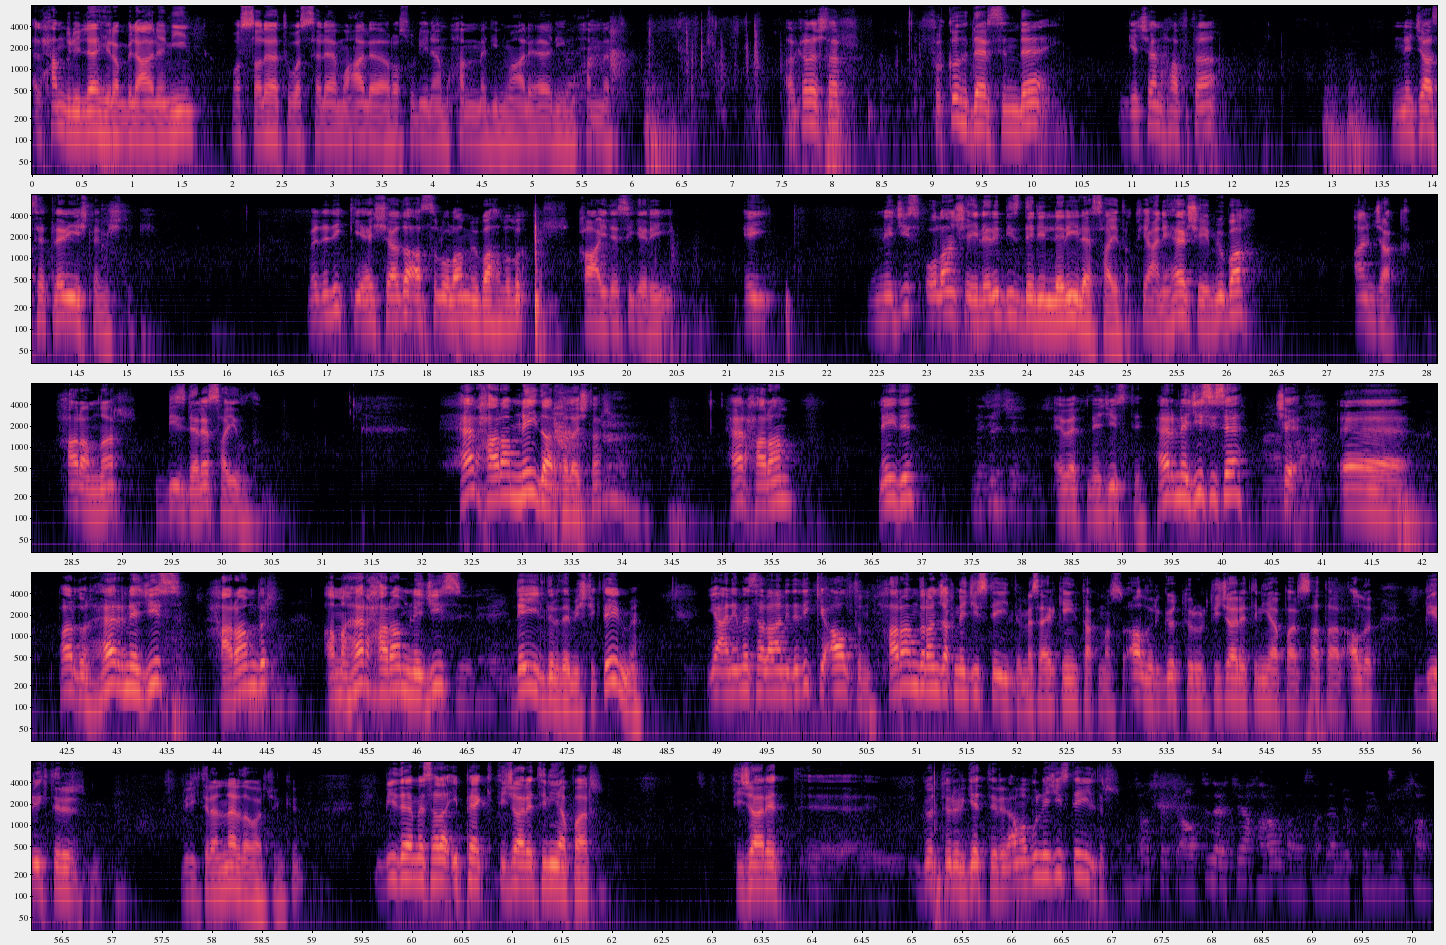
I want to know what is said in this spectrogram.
Elhamdülillahi Rabbil alemin. Ve salatu ve selamu ala Resulina Muhammedin ve ala Ali Muhammed. Arkadaşlar fıkıh dersinde geçen hafta necasetleri işlemiştik. Ve dedik ki eşyada asıl olan mübahlılıktır. Kaidesi gereği. Ey necis olan şeyleri biz delilleriyle saydık. Yani her şey mübah ancak haramlar bizlere sayıldı. Her haram neydi arkadaşlar? Her haram neydi? Evet necisti. Her necis ise şey, eee, pardon her necis haramdır ama her haram necis değildir demiştik değil mi? Yani mesela hani dedik ki altın haramdır ancak necis değildir. Mesela erkeğin takması alır götürür ticaretini yapar satar alır biriktirir. Biriktirenler de var çünkü. Bir de mesela ipek ticaretini yapar. Ticaret e, götürür getirir ama bu necis değildir. Hocam peki altın erkeğe haram da mesela ben bir kuyumcuysam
